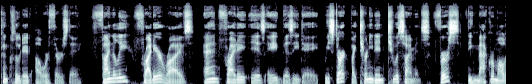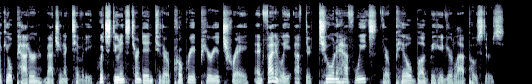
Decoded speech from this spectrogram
concluded our Thursday. Finally, Friday arrives, and Friday is a busy day. We start by turning in two assignments. First, the macromolecule pattern matching activity, which students turned in to their appropriate period tray, and finally, after two and a half weeks, their Pillbug Behavior Lab posters.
